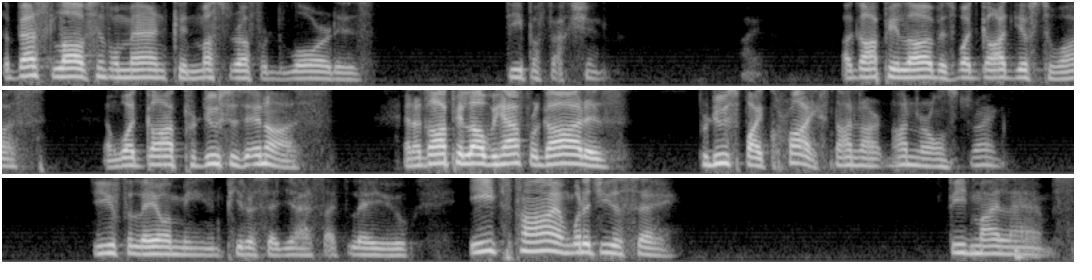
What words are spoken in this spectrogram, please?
The best love sinful man can muster up for the Lord is deep affection. Agape love is what God gives to us and what God produces in us. And agape love we have for God is produced by Christ, not in our, not in our own strength. Do you phileo me? And Peter said, Yes, I phileo you. Each time, what did Jesus say? Feed my lambs,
